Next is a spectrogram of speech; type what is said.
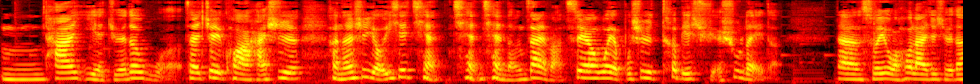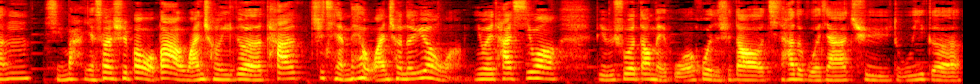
嗯，他也觉得我在这块儿还是可能是有一些潜潜潜能在吧。虽然我也不是特别学术类的。嗯，所以我后来就觉得，嗯，行吧，也算是帮我爸完成一个他之前没有完成的愿望，因为他希望，比如说到美国或者是到其他的国家去读一个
